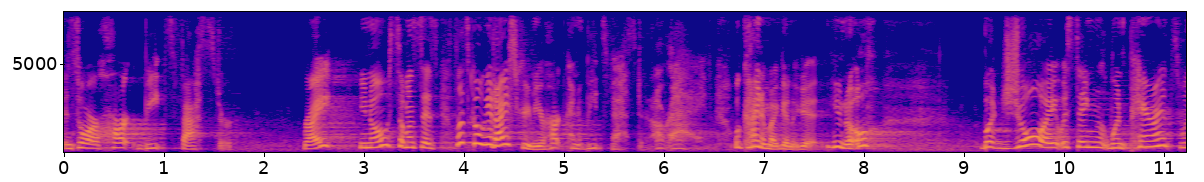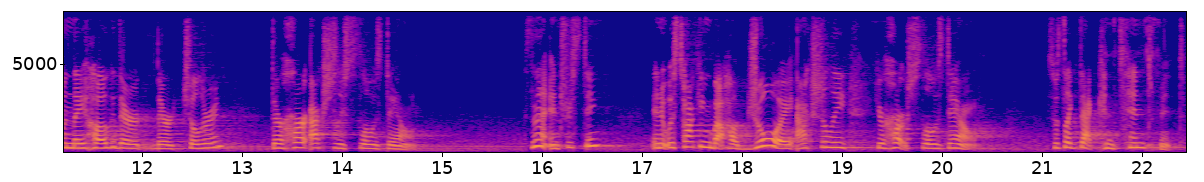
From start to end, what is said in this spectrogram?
And so our heart beats faster, right? You know, someone says, let's go get ice cream. Your heart kind of beats faster. All right what kind am I going to get, you know? But joy, it was saying when parents, when they hug their, their children, their heart actually slows down. Isn't that interesting? And it was talking about how joy, actually, your heart slows down. So it's like that contentment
